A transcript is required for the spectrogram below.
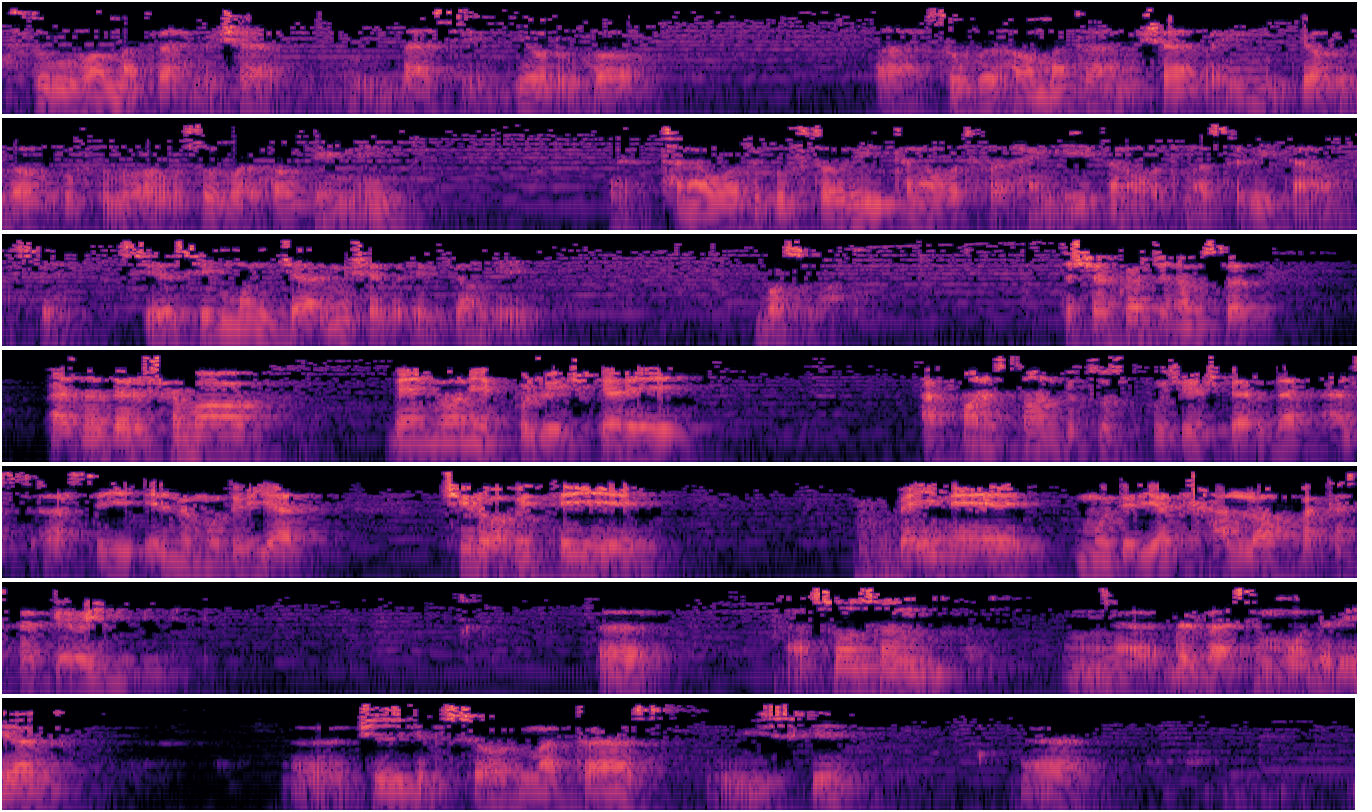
گفتگوها مطرح میشه بحث دیالوگها و صحبت ها مطرح میشه و این دیالوگها و گفتگوها و ها بین این تنوعات گفتاری، تنوعات فرهنگی، تنوعات مذهبی، تنوعات سیاسی منجر میشه به جامعه باثبات. تشکر جناب استاد. از نظر شما به عنوان یک پژوهشگر افغانستان به خصوص پژوهشگر در عرصه علم مدیریت چه رابطه بین مدیریت خلاق و کسبگرایی می‌بینید؟ اساسا در بحث مدیریت چیزی که بسیار مطرح است است که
